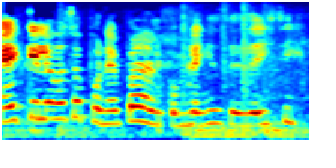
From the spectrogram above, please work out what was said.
Eh, ¿Qué le vas a poner para el cumpleaños de Daisy?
